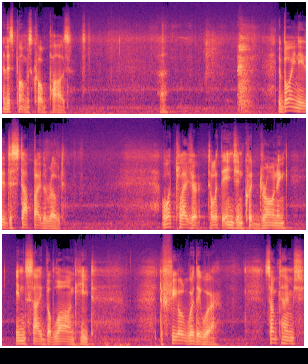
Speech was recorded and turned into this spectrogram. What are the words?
And this poem is called Pause. The boy needed to stop by the road. What pleasure to let the engine quit droning inside the long heat, to feel where they were. Sometimes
